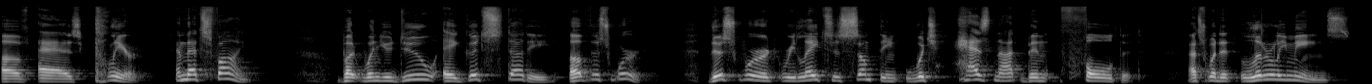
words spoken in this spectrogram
of as clear, and that's fine. But when you do a good study of this word, this word relates to something which has not been folded. That's what it literally means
